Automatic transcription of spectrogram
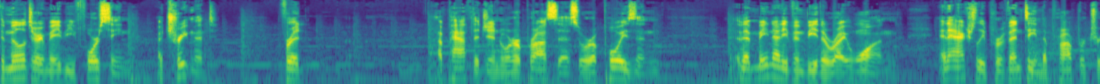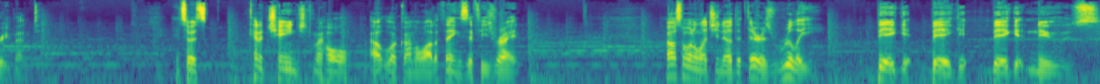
the military may be forcing a treatment for a a pathogen or a process or a poison that may not even be the right one and actually preventing the proper treatment. And so it's kind of changed my whole outlook on a lot of things if he's right. I also want to let you know that there is really big, big, big news.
